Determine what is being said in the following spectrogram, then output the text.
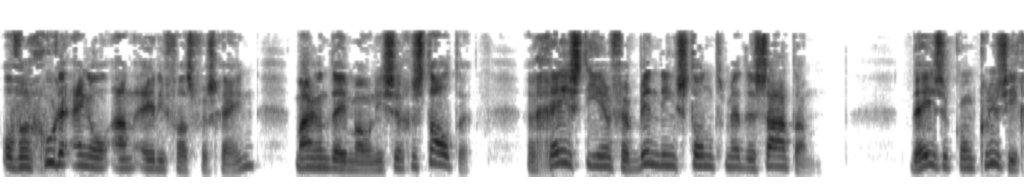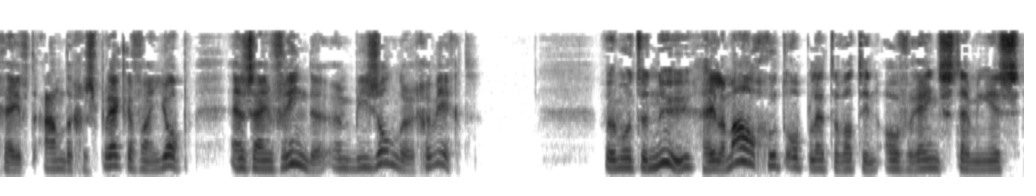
of een goede engel aan Elifas verscheen, maar een demonische gestalte, een geest die in verbinding stond met de Satan. Deze conclusie geeft aan de gesprekken van Job en zijn vrienden een bijzonder gewicht. We moeten nu helemaal goed opletten wat in overeenstemming is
